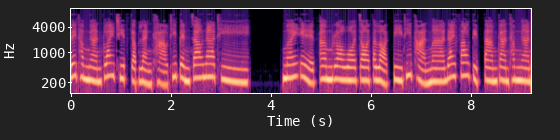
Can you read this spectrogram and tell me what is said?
ได้ทำงานใกล้ชิดกับแหล่งข่าวที่เป็นเจ้าหน้าที ไมเอ็ดอัมรอวจตลอดปีที่ผ่านมาได้เฝ้าติดตามการทำงาน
